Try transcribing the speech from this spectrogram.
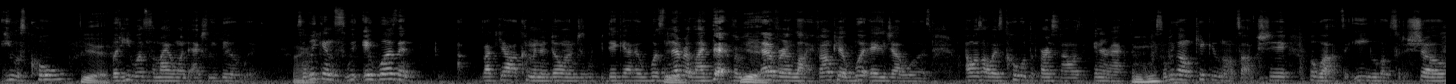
he was cool, Yeah. but he wasn't somebody I wanted to actually deal with. So Right. we can. we- It wasn't like y'all come in the door and just whip your dick out. It was never like that for me Yeah. ever in life. I don't care what age I was. I was always cool with the person I was interacting Mm-hmm. with. So we're gonna kick it. We're gonna talk shit. We'll go out to eat. We'll go to the show.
